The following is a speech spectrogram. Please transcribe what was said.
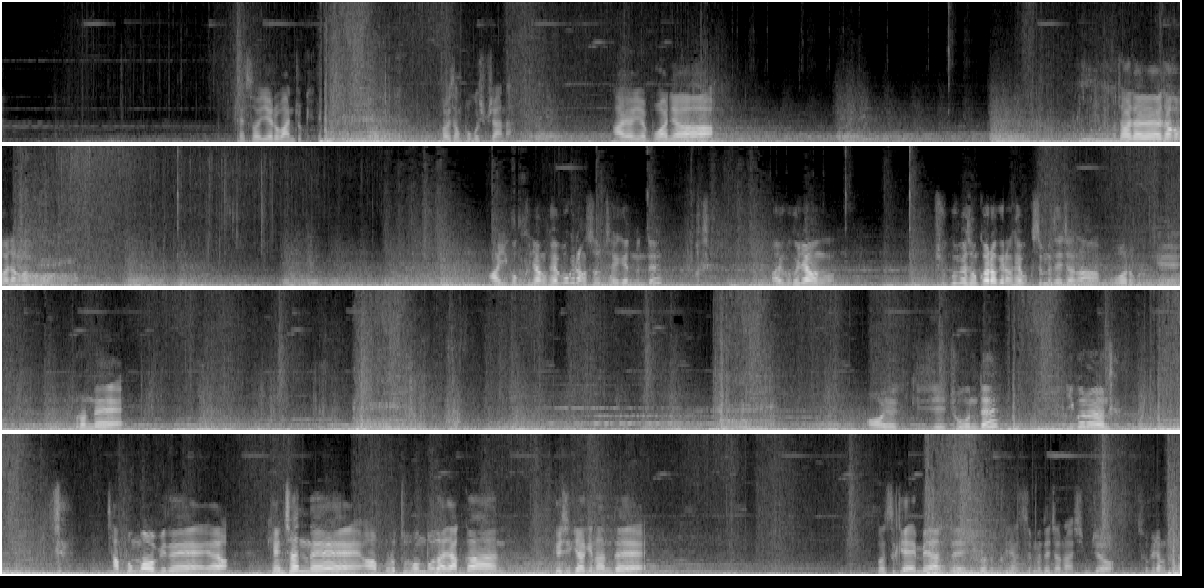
됐어. 얘로 만족해. 더 이상 보고 싶지 않아. 아야, 얘 뭐하냐? 아, 자, 자, 자, 잠깐만, 잠깐만. 아 이거 그냥 회복이랑 써도 되겠는데? 아 이거 그냥 죽음의 손가락이랑 회복 쓰면 되잖아. 뭐하러 그렇게 그렇네. 어 이제 좋은데? 이거는 자폭 마법이네. 야 괜찮네. 아 물론 두 번보다 약간 괴식이 하긴 한데. 그건 쓰기 애매한데 이거는 그냥 쓰면 되잖아 심지어 소비량 좀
